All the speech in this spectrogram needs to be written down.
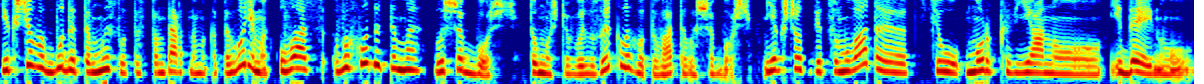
Якщо ви будете мислити стандартними категоріями, у вас виходитиме лише борщ, тому що ви звикли готувати лише борщ. Якщо підсумувати цю мор моркв'яно ідейну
